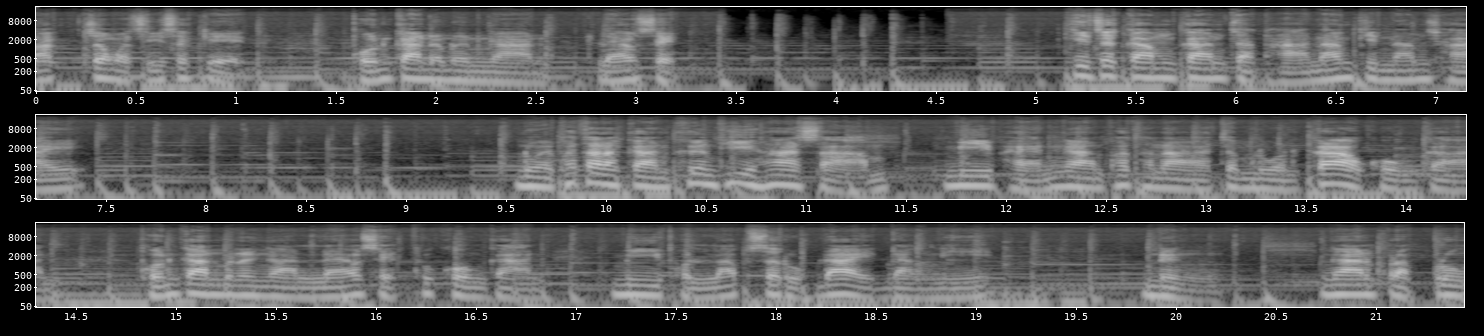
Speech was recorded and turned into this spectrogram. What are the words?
ลักษณ์จังหวัดศรีสะเกษผลการดำเนินงานแล้วเสร็จ กิจกรรมการจัดหาน้ำกินน้ำใช้ หน่วยพัฒนาการเคลื่อนที่ 53 มีแผนงานพัฒนาจำนวน 9 โครงการ ผลการดำเนินงานแล้วเสร็จทุกโครงการมีผลลัพธ์สรุปได้ดังนี้ 1. งานปรับปรุง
